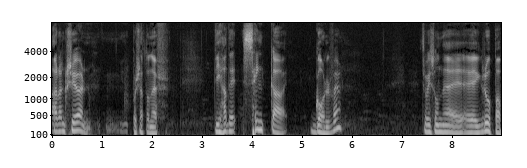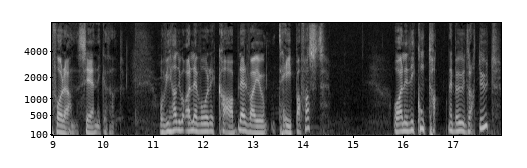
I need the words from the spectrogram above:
arrangøren på Chateau Neuf De hadde senka gulvet. Så vi sånne eh, groper foran scenen, ikke sant. Og vi hadde jo alle våre kabler var jo teipa fast. Og alle de kontaktene ble jo dratt ut.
